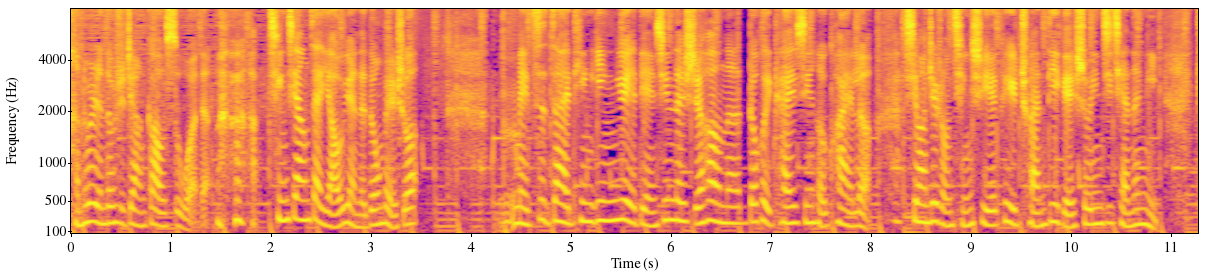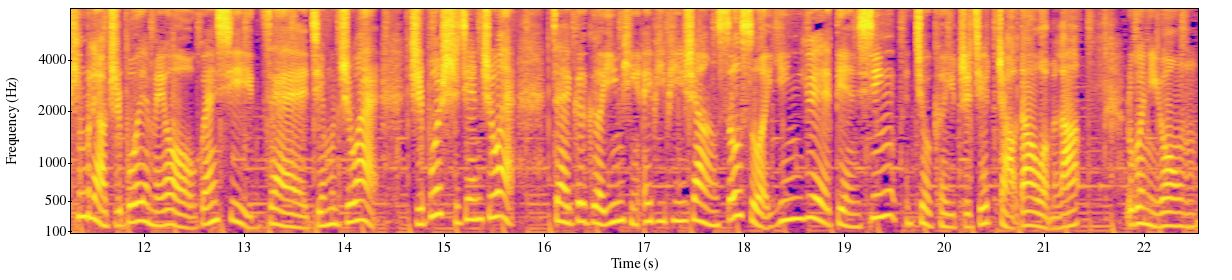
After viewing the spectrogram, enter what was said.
很多人都是这样告诉我的。清香在遥远的东北说，每次在听音乐点心的时候呢，都会开心和快乐。希望这种情绪也可以传递给收音机前的你。听不了直播也没有关系，在节目之外、直播时间之外，在各个音频 APP 上搜索“音乐点心”就可以直接找到我们了。如果你用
